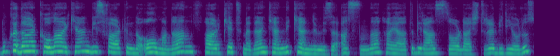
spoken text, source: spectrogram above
Bu kadar kolayken biz farkında olmadan, fark etmeden kendi kendimize aslında hayatı biraz zorlaştırabiliyoruz.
